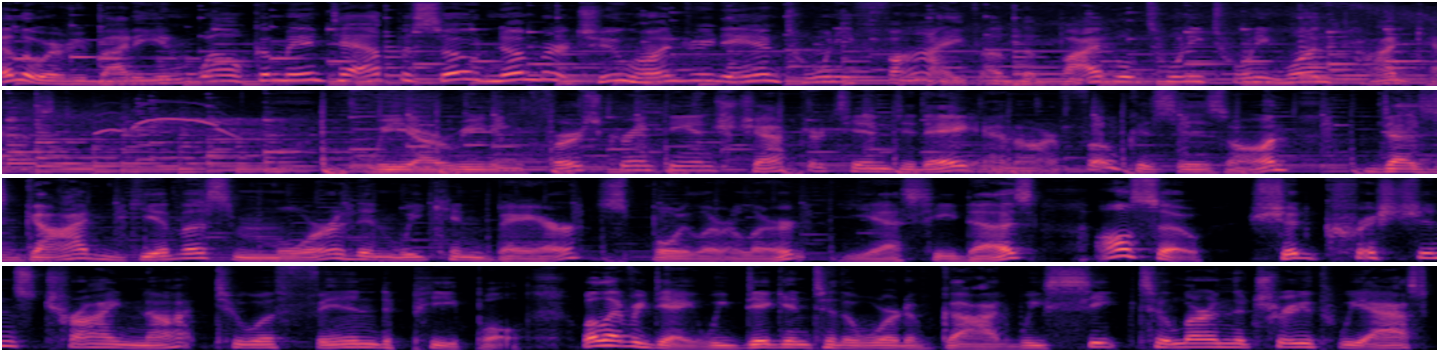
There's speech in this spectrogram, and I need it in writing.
Hello, everybody, and welcome into episode number 225 of the Bible 2021 podcast. We are reading 1 Corinthians chapter 10 today, and our focus is on Does God give us more than we can bear? Spoiler alert, yes, He does. Also, should Christians try not to offend people? Well, every day we dig into the Word of God. We seek to learn the truth. We ask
